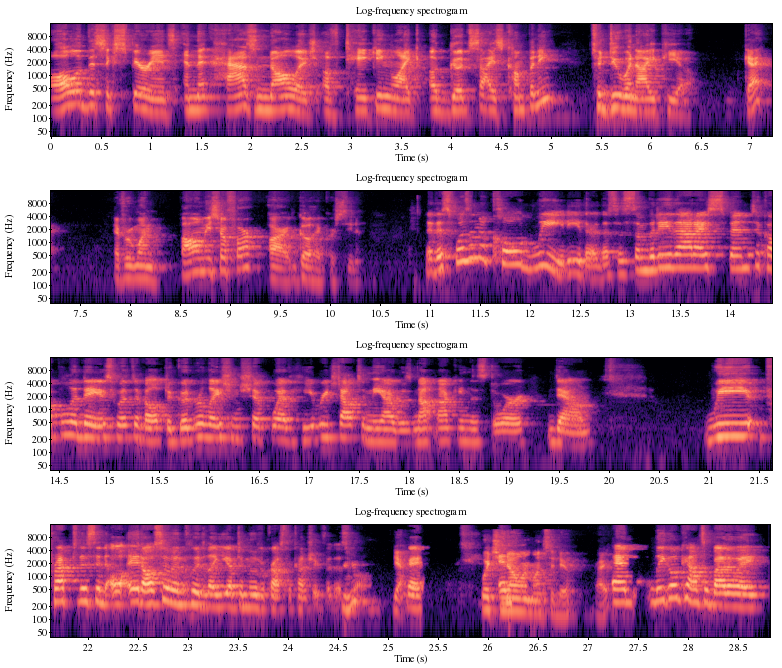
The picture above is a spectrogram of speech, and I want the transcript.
all of this experience and that has knowledge of taking like a good sized company to do an IPO. Okay. Everyone follow me so far? All right, go ahead, Christina. Now, this wasn't a cold lead either. This is somebody that I spent a couple of days with, developed a good relationship with. He reached out to me. I was not knocking this door down. We prepped this, and it also included like you have to move across the country for this Mhm. role. Yeah. Okay. Which And- no one wants to do, right? And legal counsel, by the way,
